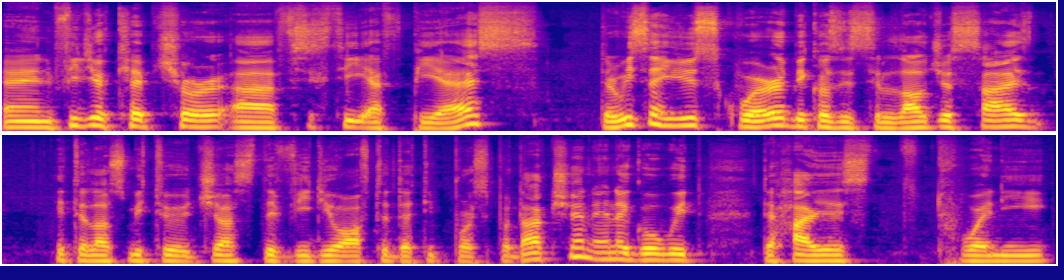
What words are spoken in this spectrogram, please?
and video capture uh, 60 FPS. The reason I use square because it's the largest size, it allows me to adjust the video after that in post production and I go with the highest 20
